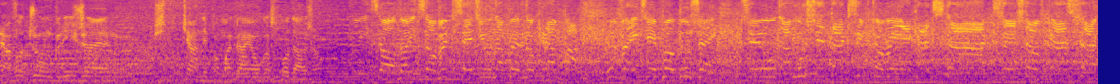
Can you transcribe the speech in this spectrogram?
Prawo dżungli, że ściany pomagają gospodarzom. No i co, no i co, wyprzedził na pewno Krampa, wejdzie po dłużej, czy uda mu się tak szybko wyjechać? Tak, Krzysztof Kaszczak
